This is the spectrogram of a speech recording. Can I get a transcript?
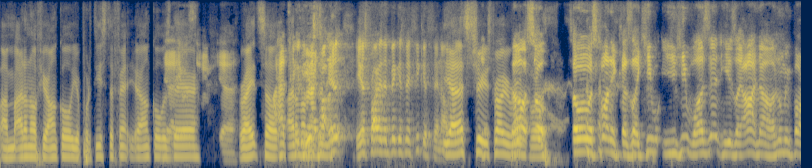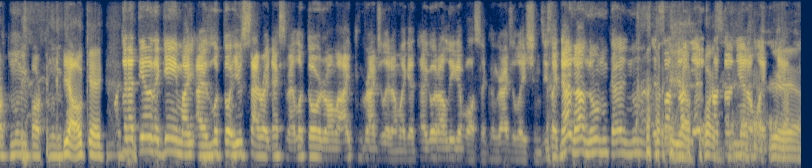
um, I don't know if your uncle, your Portista fan, your uncle was Yeah, he was there, Yeah. right? So I I don't know. He was, there's guys- any- probably, he was probably the biggest Benfica fan. out yeah, there. that's true. He's probably No, rooting for so it. so it was funny because like he he he wasn't. He's was like, oh no, no me importa, no me importa, no me importa. Yeah, okay. But then at the end of the game, I, I looked over. He was sat right next to me. I looked over to him. I congratulate him. I'm like, I go to Liga Vossa. Congratulations. He's like, no, no, no, okay, no, it's not Yeah, done of yet. It's not done yet. I'm like, Yeah, yeah, yeah.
